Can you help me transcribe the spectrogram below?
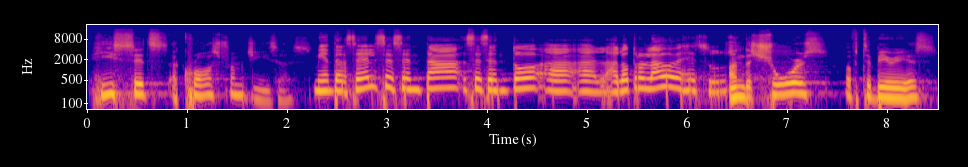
he sits across from Jesus mientras él se, senta- se sentó a- al- al otro lado de Jesús on the shores of Tiberias,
